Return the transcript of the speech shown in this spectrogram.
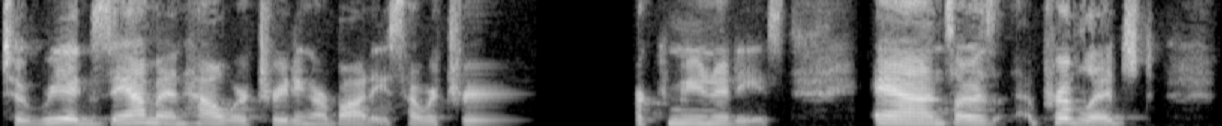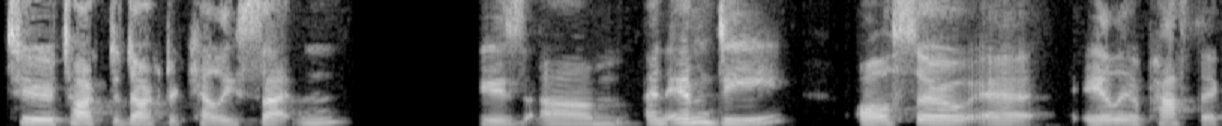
to re-examine how we're treating our bodies how we're treating our communities. And so i was privileged to talk to dr kelly sutton. He's um, an md also a allopathic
